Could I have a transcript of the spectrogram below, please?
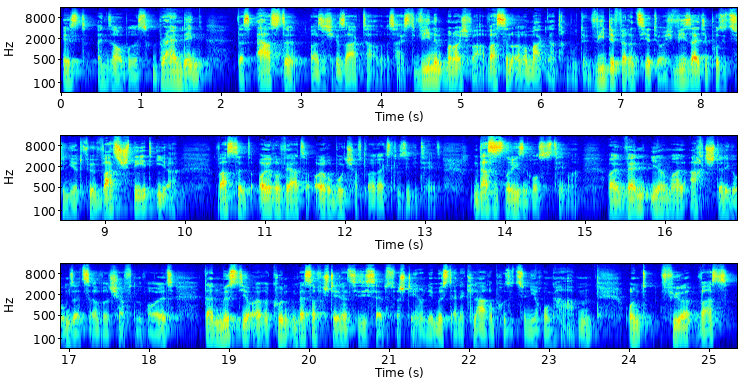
ist ein sauberes Branding. Das erste, was ich gesagt habe. Das heißt, wie nimmt man euch wahr? Was sind eure Markenattribute? Wie differenziert ihr euch? Wie seid ihr positioniert? Für was steht ihr? Was sind eure Werte, eure Botschaft, eure Exklusivität? Und das ist ein riesengroßes Thema. Weil wenn ihr mal achtstellige Umsätze erwirtschaften wollt, dann müsst ihr eure Kunden besser verstehen, als sie sich selbst verstehen. Und ihr müsst eine klare Positionierung haben und für was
